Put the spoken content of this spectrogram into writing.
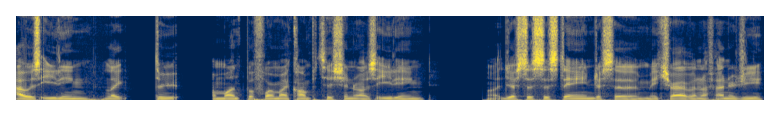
I was eating like three a month before my competition. Where I was eating uh, just to sustain, just to make sure I have enough energy.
